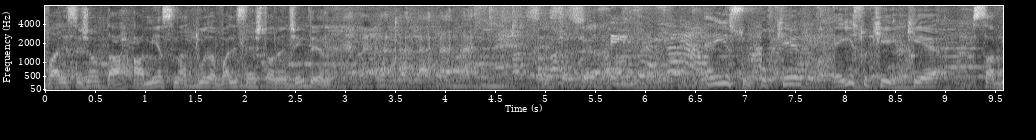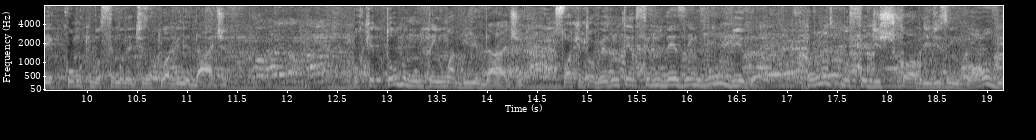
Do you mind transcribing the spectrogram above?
vale esse jantar, a minha assinatura vale esse restaurante inteiro. É isso, porque é isso que, que é saber como que você monetiza a tua habilidade. Porque todo mundo tem uma habilidade, só que talvez não tenha sido desenvolvida. Mas no momento que você descobre e desenvolve,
